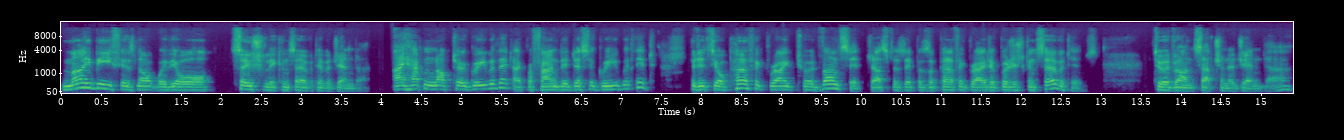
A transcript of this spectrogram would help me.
my beef is not with your socially conservative agenda. I happen not to agree with it. I profoundly disagree with it. But it's your perfect right to advance it, just as it was the perfect right of British conservatives to advance such an agenda.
